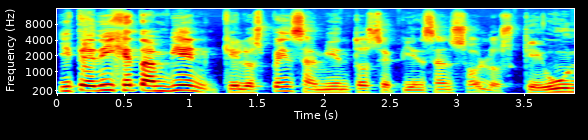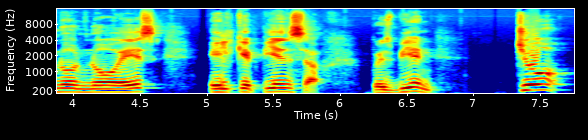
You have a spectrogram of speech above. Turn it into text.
Y te dije también que los pensamientos se piensan solos, que uno no es el que piensa. Pues bien, yo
